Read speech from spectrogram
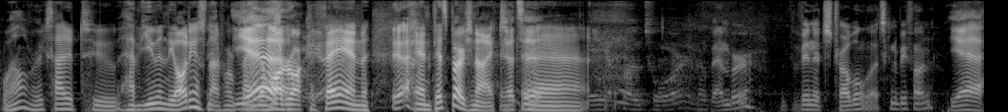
well, we're excited to have you in the audience tonight. We're playing the Yeah. Hard Rock Cafe in Yeah. in Pittsburgh tonight. That's it. Uh, Doing a fun tour in November, Vintage Trouble. That's gonna be fun. yeah,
